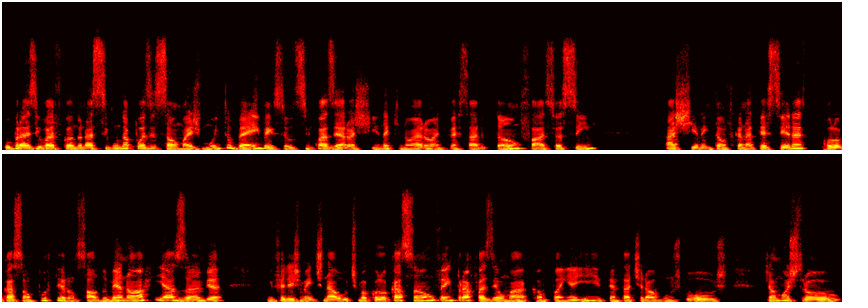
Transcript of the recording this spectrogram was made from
O Brasil vai ficando na segunda posição, mas muito bem, venceu 5 a 0 a China, que não era um adversário tão fácil assim. A China, então, fica na terceira colocação por ter um saldo menor, e a Zâmbia infelizmente na última colocação, vem para fazer uma campanha aí, tentar tirar alguns gols, já mostrou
